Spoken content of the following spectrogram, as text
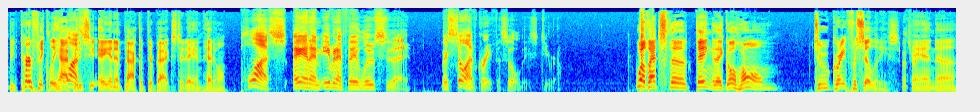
be perfectly happy to see A and M pack up their bags today and head home. Plus, A and M, even if they lose today, they still have great facilities. T. Row. Well, that's the thing. They go home to great facilities. That's right. And uh,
